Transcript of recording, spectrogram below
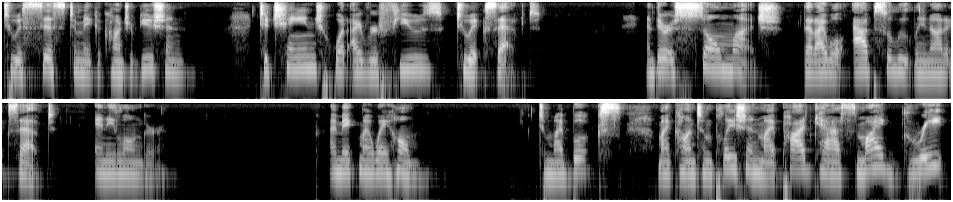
to assist to make a contribution, to change what I refuse to accept. And there is so much that I will absolutely not accept any longer. I make my way home to my books, my contemplation, my podcasts, my great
